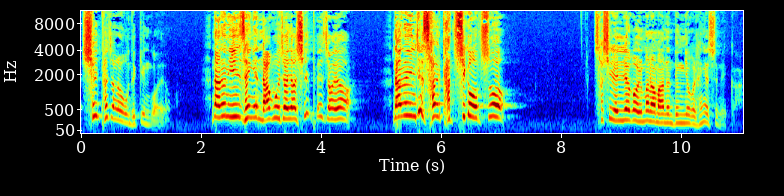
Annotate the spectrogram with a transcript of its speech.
실패자라고 느낀 거예요. 나는 인생의 낙오자야, 실패자야. 나는 이제 살 가치가 없어. 사실 엘리야가 얼마나 많은 능력을 행했습니까?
